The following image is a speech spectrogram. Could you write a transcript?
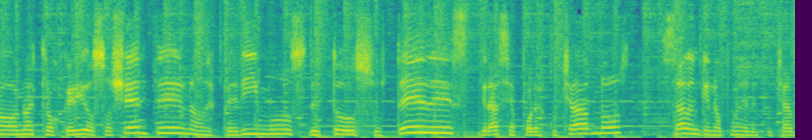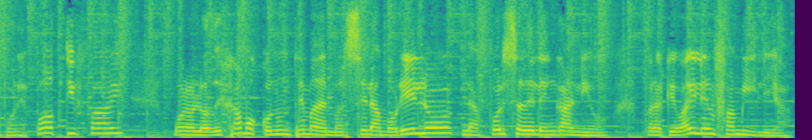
Nuestros queridos oyentes, nos despedimos de todos ustedes. Gracias por escucharnos. Saben que nos pueden escuchar por Spotify. Bueno, los dejamos con un tema de Marcela Morelo, La Fuerza del Engaño, para que bailen familia.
